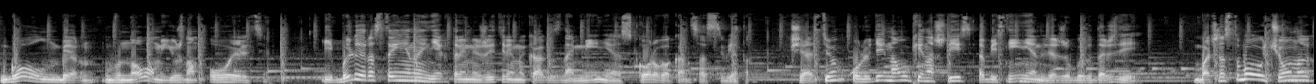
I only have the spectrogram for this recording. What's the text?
Гоулнберн в Новом Южном Уэльсе и были расценены некоторыми жителями как знамение скорого конца света. К счастью, у людей науки нашлись объяснения для живых дождей. Большинство ученых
